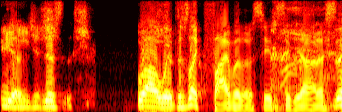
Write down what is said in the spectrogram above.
And Yeah, he just there's- Well, wait, there's like five of those scenes to be honest. yeah.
